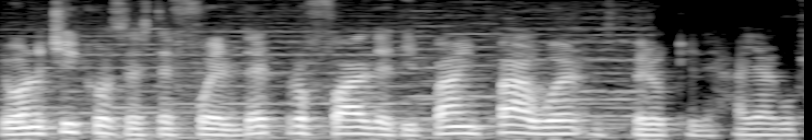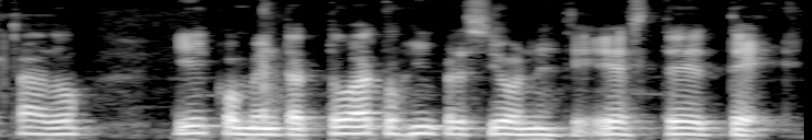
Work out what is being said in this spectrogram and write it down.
Y bueno chicos, este fue el deck profile de Divine Power, espero que les haya gustado y comenta todas tus impresiones de este deck.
